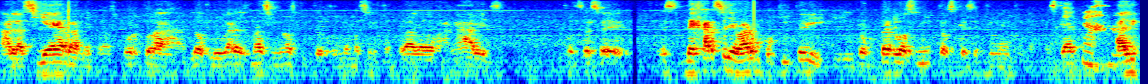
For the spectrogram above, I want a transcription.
a la sierra, me transporto a los lugares más inhóspitos donde hemos encontrado agaves. Entonces, eh, es dejarse llevar un poquito y, romper los mitos que se tienen con el mezcal.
